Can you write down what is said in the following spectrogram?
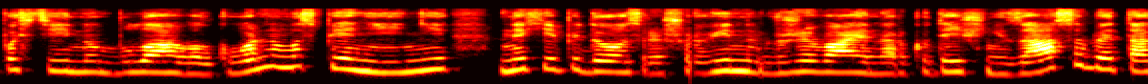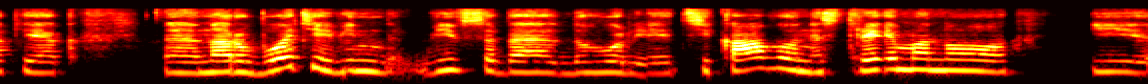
постійно була в алкогольному сп'янінні. В них є підозри, що він вживає наркотичні засоби, так як е, на роботі він вів себе доволі цікаво, нестримано і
